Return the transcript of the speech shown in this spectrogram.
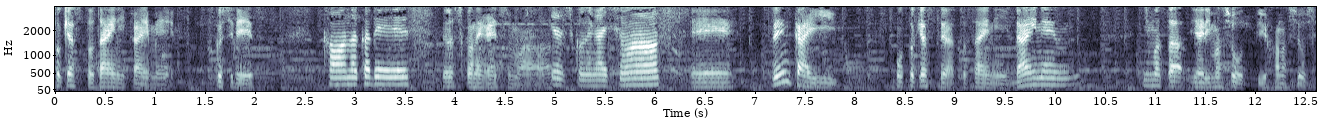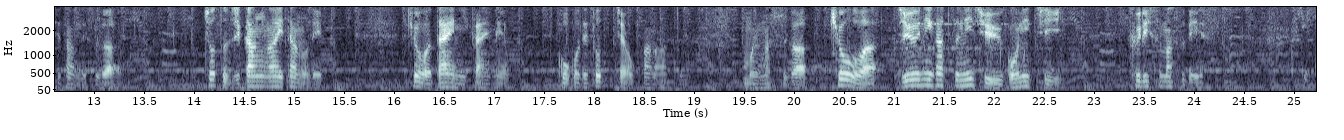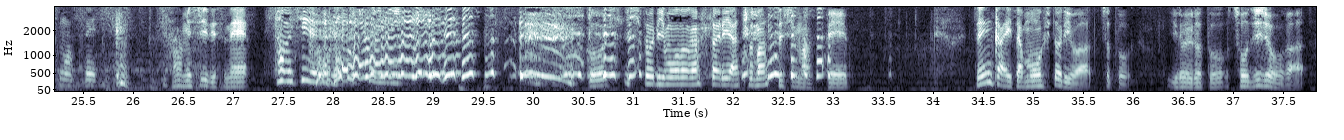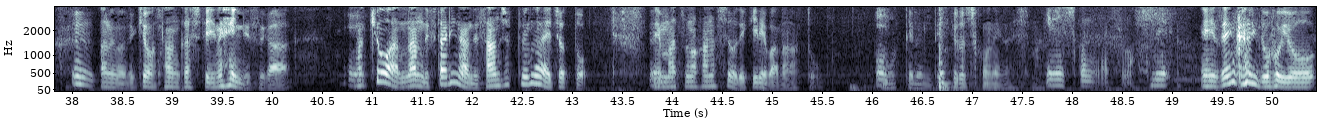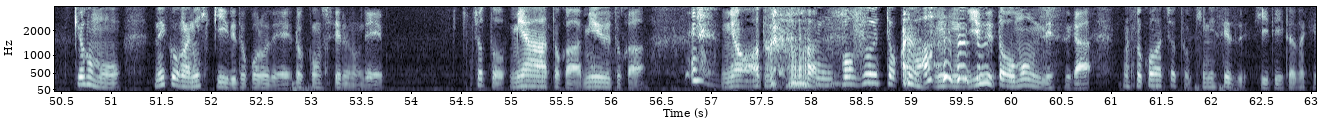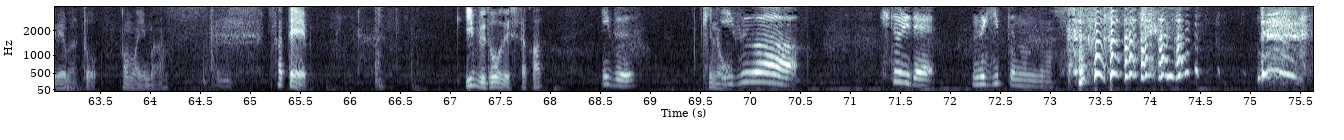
ドキャスト第2回目福士です。川中です。よろしくお願いします。よろしくお願いします。えー、前回ポッドキャストやった際に来年にまたやりましょうっていう話をしてたんですがちょっと時間が空いたので今日は第2回目をここで撮っちゃおうかなと思いますが今日は12月25日クリスマスです。クリスマスです。寂しいですね。寂しいですね 一人にこう一人者が2人集まってしまって前回いたもう1人はちょっといろいろと諸事情がうん。あるので今日は参加していないんですが、ええ。まあ、今日はなんで2人なんで30分ぐらいちょっとうん。年末の話をできればなと思ってるんでよろしくお願いします。よろしくお願いします。で、えー前回同様今日も猫が2匹いるところで録音してるのでちょっとミャーとかミューとか ミョーとか、うん母風とか。うん、言うと思うんですが、まあ、そこはちょっと気にせず聞いていただければと思います。さてイブどうでしたか？イブ。昨日。イブは一人で麦っぷ飲んでました。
